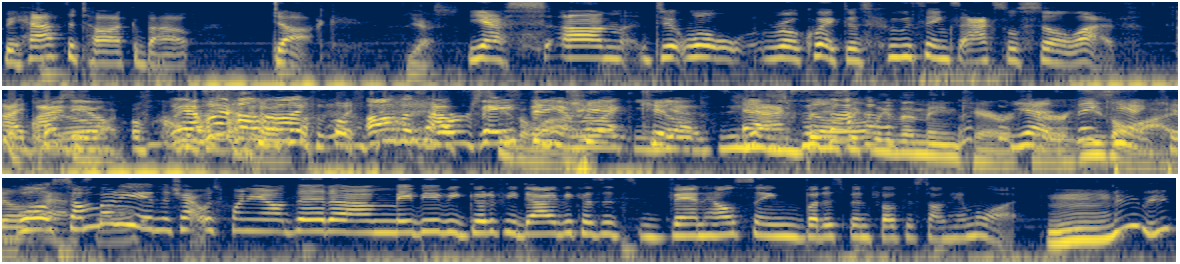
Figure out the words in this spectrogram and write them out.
we have to talk about Doc. yes. Yes. Um. Do, well, real quick. Does who thinks Axel's still alive? I, do. I do. Of course. Yeah, well, we're like, all of us have course he's faith in him. We're like, Can't kill yes, He's basically the main character. Yes, they He's can't alive. kill- Well, Axel. somebody in the chat was pointing out that um, maybe it'd be good if he died because it's Van Helsing, but it's been focused on him a lot. Mm, maybe.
